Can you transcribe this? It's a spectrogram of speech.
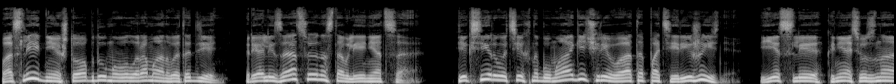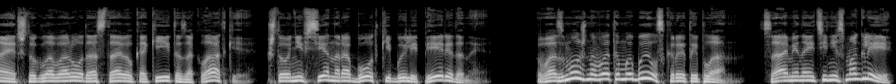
Последнее, что обдумывал Роман в этот день – реализацию наставлений отца. Фиксировать их на бумаге чревато потерей жизни. Если князь узнает, что глава рода оставил какие-то закладки, что не все наработки были переданы, возможно, в этом и был скрытый план. Сами найти не смогли,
